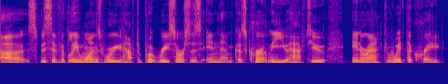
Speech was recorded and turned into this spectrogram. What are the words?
uh, specifically ones where you have to put resources in them. Because currently you have to interact with the crate,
